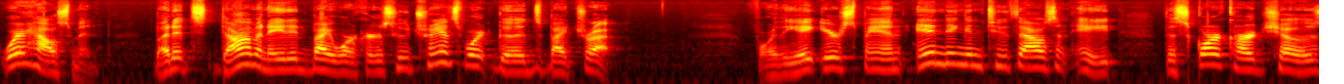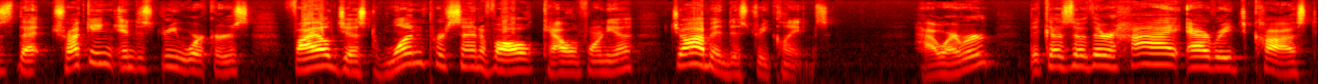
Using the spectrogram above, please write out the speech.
warehousemen, but it's dominated by workers who transport goods by truck. For the eight year span ending in 2008, the scorecard shows that trucking industry workers filed just 1% of all California job industry claims. However, because of their high average cost,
